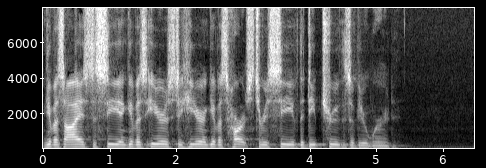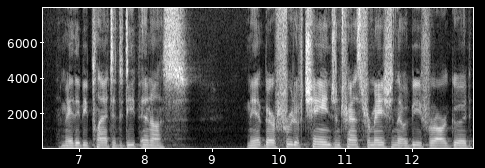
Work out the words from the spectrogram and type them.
give us eyes to see and give us ears to hear and give us hearts to receive the deep truths of your word. And may they be planted deep in us May it bear fruit of change and transformation that would be for our good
